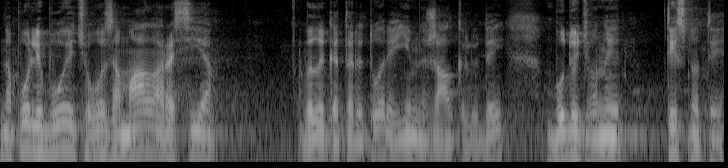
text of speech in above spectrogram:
На полі бою цього замало. Росія велика територія, їм не жалко людей. Будуть вони тиснути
